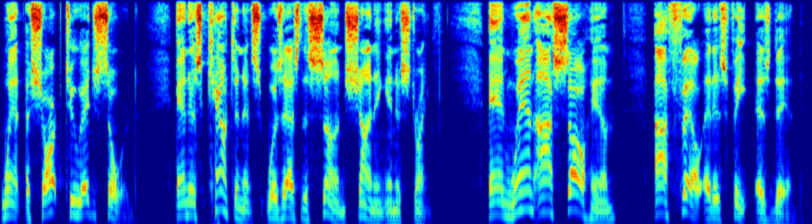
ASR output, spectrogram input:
went a sharp two-edged sword, and his countenance was as the sun shining in his strength. And when I saw him, I fell at his feet as dead.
